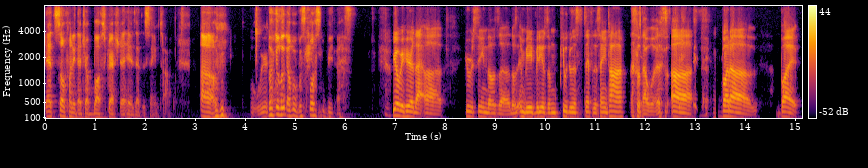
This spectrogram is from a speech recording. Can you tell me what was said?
That's so funny that your buff scratched their heads at the same time. Um, weird. but Villanova was supposed to beat us. You over here that uh you were seeing those uh those NBA videos of people doing the same for the same time. That's what that was. Uh, but uh, but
